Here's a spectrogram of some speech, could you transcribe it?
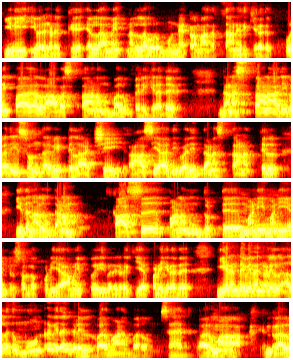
இனி இவர்களுக்கு எல்லாமே நல்ல ஒரு முன்னேற்றமாகத்தான் இருக்கிறது. குறிப்பாக லாபஸ்தானம் வலு பெறுகிறது. தனஸ்தானாதிபதி சொந்த வீட்டில் ஆட்சி ராசியாதிபதி தனஸ்தானத்தில். இதனால் தனம் காசு பணம் துட்டு மணி மணி என்று சொல்லக்கூடிய அமைப்பு இவர்களுக்கு ஏற்படுகிறது. இரண்டு விதங்களில் அல்லது மூன்று விதங்களில் வருமானம் வரும். சார் வருமா என்றால்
